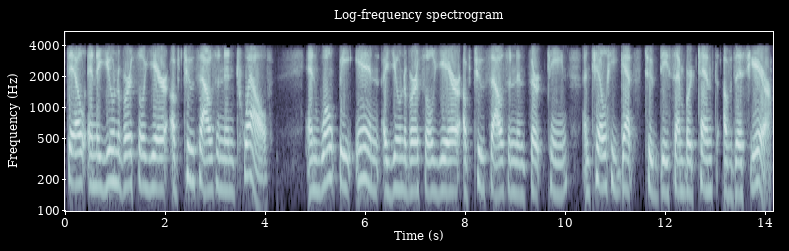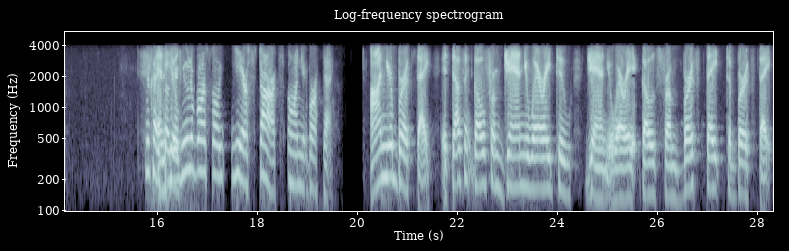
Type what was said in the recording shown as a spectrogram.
still in a universal year of 2012 and won't be in a universal year of 2013 until he gets to December 10th of this year. Okay, And so your universal year starts on your birthday. on your birthday. It doesn't go from January to January. It goes from birth date to birth date.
